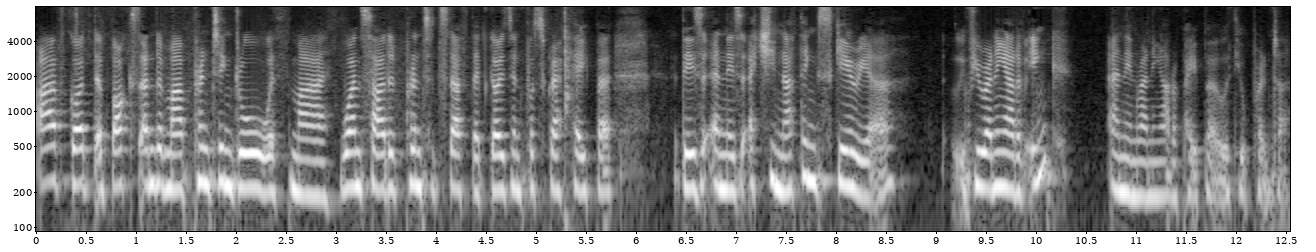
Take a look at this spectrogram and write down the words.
I've got a box under my printing drawer with my one-sided printed stuff that goes in for scrap paper. There's and there's actually nothing scarier if you're running out of ink and then running out of paper with your printer.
